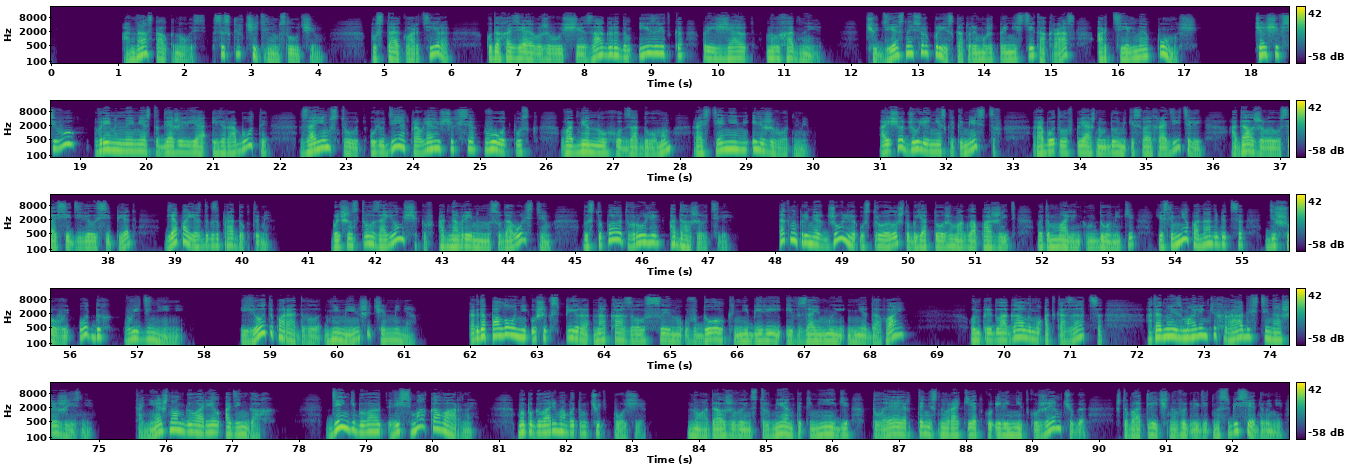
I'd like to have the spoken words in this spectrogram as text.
Она столкнулась с исключительным случаем. Пустая квартира, куда хозяева, живущие за городом, изредка приезжают на выходные. Чудесный сюрприз, который может принести как раз артельная помощь. Чаще всего временное место для жилья или работы заимствуют у людей, отправляющихся в отпуск в обмен на уход за домом, растениями или животными. А еще Джулия несколько месяцев работала в пляжном домике своих родителей, одалживая у соседей велосипед для поездок за продуктами. Большинство заемщиков одновременно с удовольствием выступают в роли одалживателей. Так, например, Джулия устроила, чтобы я тоже могла пожить в этом маленьком домике, если мне понадобится дешевый отдых в уединении. Ее это порадовало не меньше, чем меня. Когда Полоний у Шекспира наказывал сыну в долг не бери и взаймы не давай, он предлагал ему отказаться от одной из маленьких радостей нашей жизни. Конечно, он говорил о деньгах. Деньги бывают весьма коварны. Мы поговорим об этом чуть позже. Но одалживая инструменты, книги, плеер, теннисную ракетку или нитку жемчуга, чтобы отлично выглядеть на собеседовании,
